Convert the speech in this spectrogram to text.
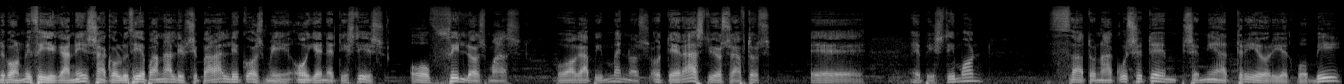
Λοιπόν, μην φύγει κανείς. Ακολουθεί επανάληψη. Παράλληλη κόσμη. Ο γενετιστής, ο φίλος μας, ο αγαπημένος, ο τεράστιος αυτός ε, επιστήμον. Θα τον ακούσετε σε μια τρίωρη εκπομπή,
